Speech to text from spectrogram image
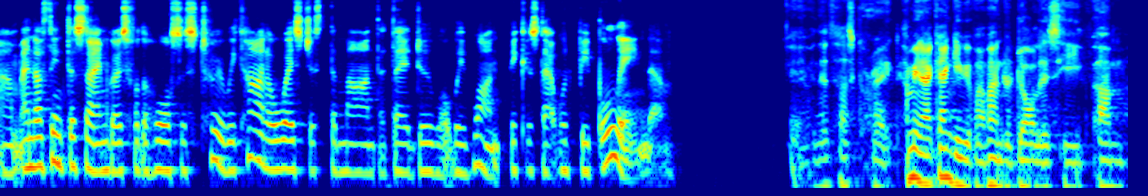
Um, and I think the same goes for the horses too. We can't always just demand that they do what we want because that would be bullying them. Yeah, that's, that's correct. I mean, I can give you five hundred dollars if um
